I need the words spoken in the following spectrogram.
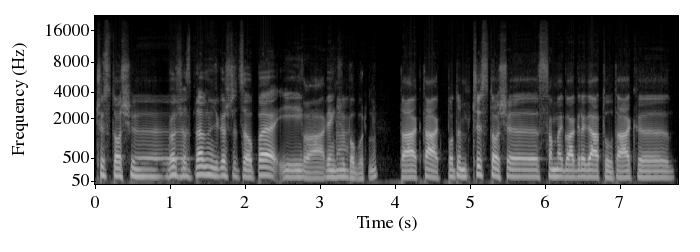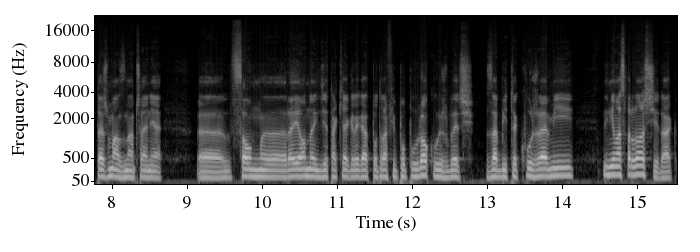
czystość. Gorsza sprawność, gorszy COP i Tak, większy tak. pobór. Nie? Tak, tak. Potem czystość samego agregatu, tak, też ma znaczenie. Są rejony, gdzie taki agregat potrafi po pół roku już być zabity kurzem i nie ma sprawności, tak.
